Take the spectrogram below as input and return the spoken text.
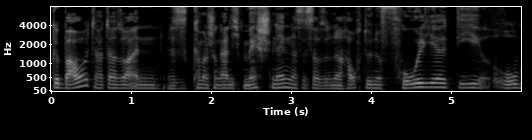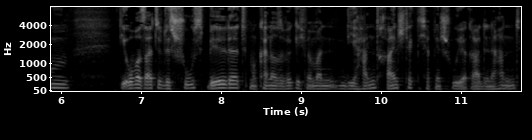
gebaut, hat da so einen, das kann man schon gar nicht Mesh nennen, das ist also eine hauchdünne Folie, die oben die Oberseite des Schuhs bildet. Man kann also wirklich, wenn man die Hand reinsteckt, ich habe den Schuh ja gerade in der Hand,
